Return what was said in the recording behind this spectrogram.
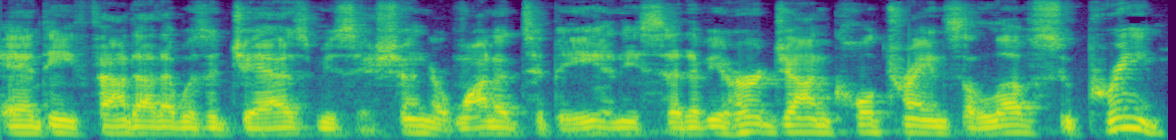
And he found out I was a jazz musician or wanted to be. And he said, Have you heard John Coltrane's A Love Supreme?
